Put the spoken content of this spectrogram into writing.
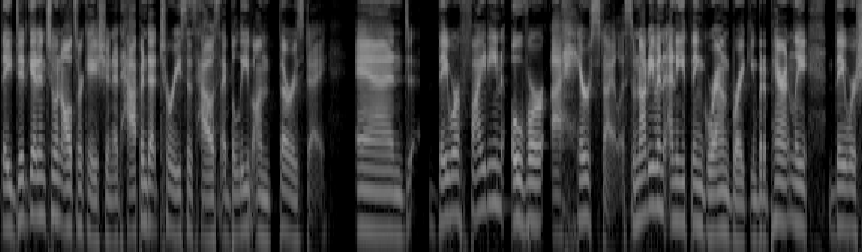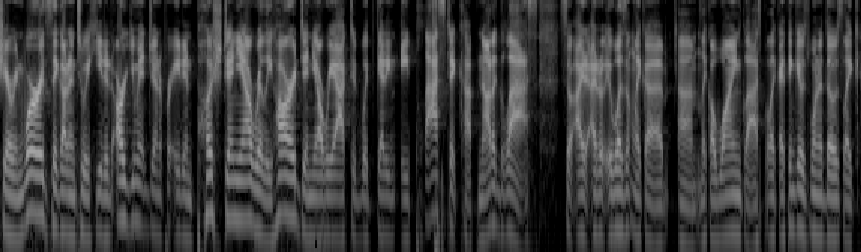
they did get into an altercation it happened at teresa's house i believe on thursday and they were fighting over a hairstylist. So, not even anything groundbreaking, but apparently they were sharing words. They got into a heated argument. Jennifer Aydin pushed Danielle really hard. Danielle reacted with getting a plastic cup, not a glass. So, I, I it wasn't like a um, like a wine glass, but like I think it was one of those like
